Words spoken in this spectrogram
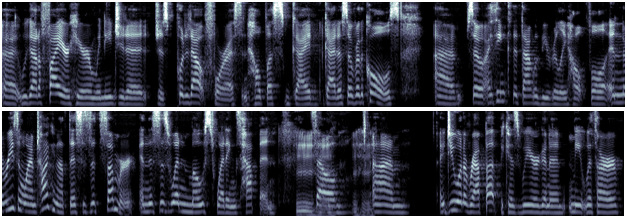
uh, we got a fire here and we need you to just put it out for us and help us guide guide us over the coals. Um, so I think that that would be really helpful. And the reason why I'm talking about this is it's summer and this is when most weddings happen. Mhm. So Mhm. um, I do want to wrap up because we are going to meet with our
